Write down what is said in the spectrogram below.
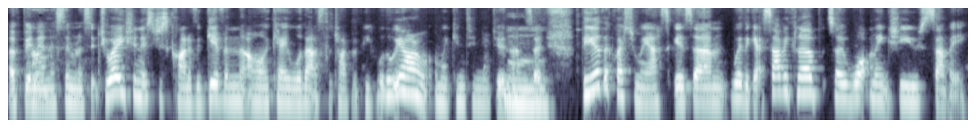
have been in a ah. similar situation. It's just kind of a given that oh, okay, well that's the type of people that we are, and we continue doing that. So mm. the other question we ask is, um, we're the Get Savvy Club. So what makes you savvy?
